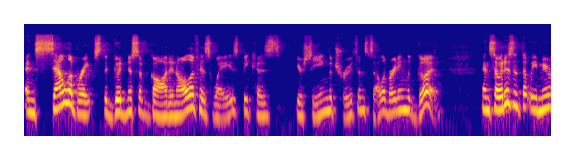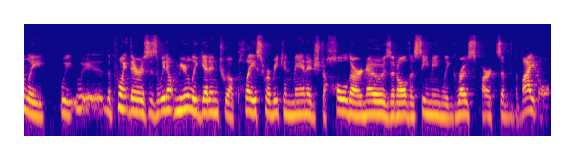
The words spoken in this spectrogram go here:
and celebrates the goodness of God in all of his ways because you're seeing the truth and celebrating the good. And so it isn't that we merely we, we, the point there is is we don't merely get into a place where we can manage to hold our nose at all the seemingly gross parts of the bible.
